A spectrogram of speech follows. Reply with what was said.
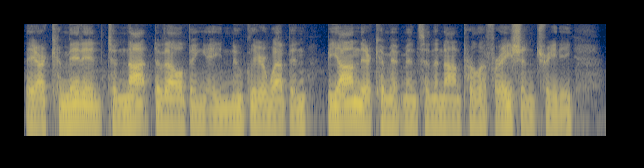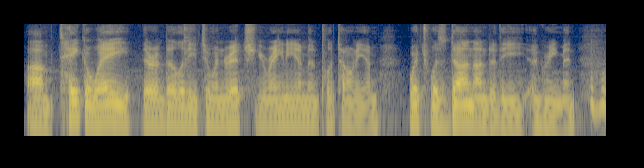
they are committed to not developing a nuclear weapon beyond their commitments in the Non-Proliferation Treaty, um, take away their ability to enrich uranium and plutonium, which was done under the agreement, mm-hmm.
